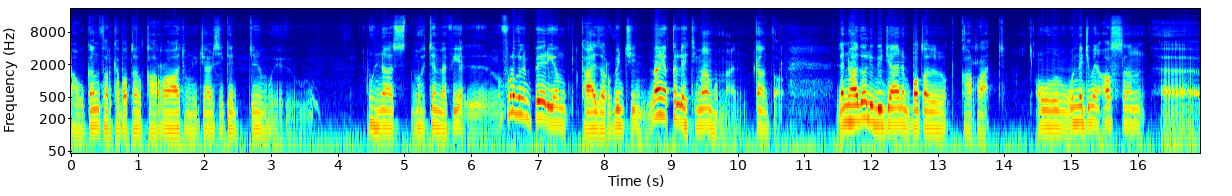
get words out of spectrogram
أو جنثر كبطل القارات وإنه جالس يقدم و... والناس مهتمة فيه المفروض الإمبيريوم كايزر وفينشي ما يقل اهتمامهم عن جانثر لأنه هذول بجانب بطل القارات. والنجمين أصلا آه،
